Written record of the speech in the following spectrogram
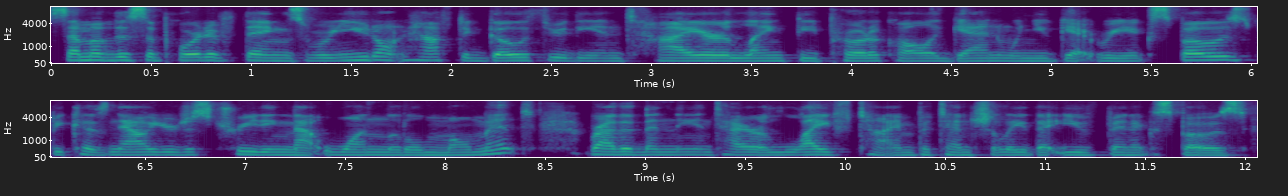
some of the supportive things where you don't have to go through the entire lengthy protocol again when you get re-exposed, because now you're just treating that one little moment rather than the entire lifetime potentially that you've been exposed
